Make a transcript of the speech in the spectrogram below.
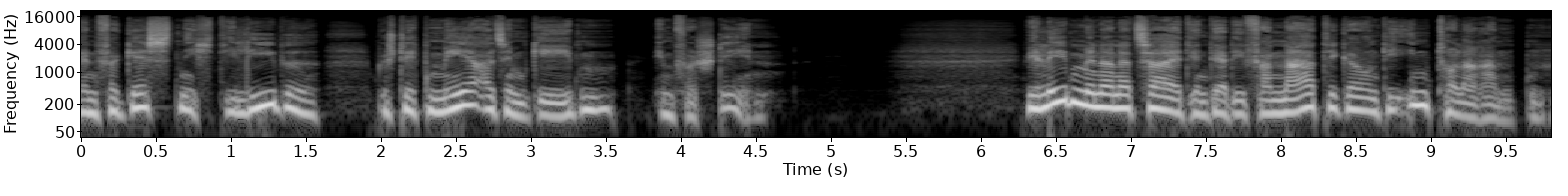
Denn vergesst nicht, die Liebe besteht mehr als im Geben, im Verstehen. Wir leben in einer Zeit, in der die Fanatiker und die Intoleranten,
